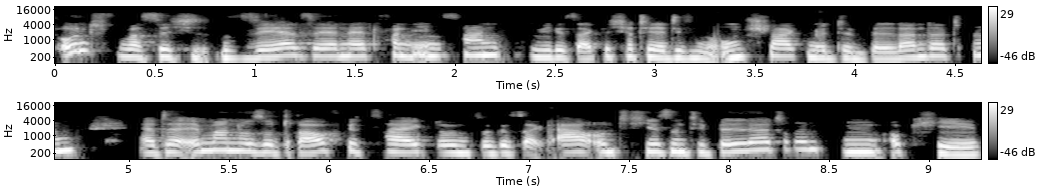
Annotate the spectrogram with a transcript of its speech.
Und was ich sehr, sehr nett von ihm fand, wie gesagt, ich hatte ja diesen Umschlag mit den Bildern da drin. Er hat da immer nur so drauf gezeigt und so gesagt, ah, und hier sind die Bilder drin. Hm, okay.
